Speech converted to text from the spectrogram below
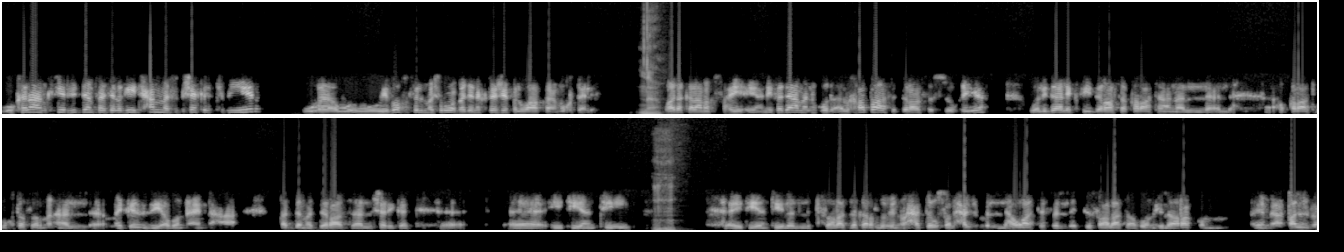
وكلام كثير جدا فتلاقيه يتحمس بشكل كبير ويضخ في المشروع بعدين يكتشف الواقع مختلف. نعم. وهذا كلامك صحيح يعني. فدائما نقول الخطأ في الدراسة السوقية ولذلك في دراسة قرأتها أنا قرأت مختصر منها ماكنزي أظن أنها قدمت دراسة لشركة اي تي ان تي اي تي ان تي للاتصالات. ذكرت له إنه حتوصل حجم الهواتف الاتصالات أظن إلى رقم يعني أقل ب 10%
